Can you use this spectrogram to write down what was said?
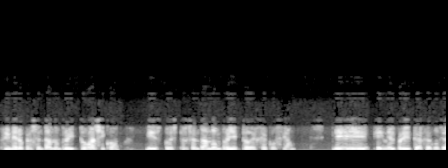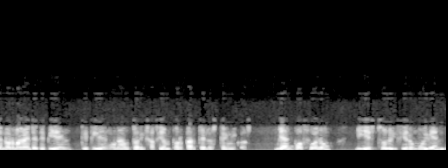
Primero presentando un proyecto básico y después presentando un proyecto de ejecución. Eh, en el proyecto de ejecución normalmente te piden, te piden una autorización por parte de los técnicos. Ya en Pozuelo, y esto lo hicieron muy bien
